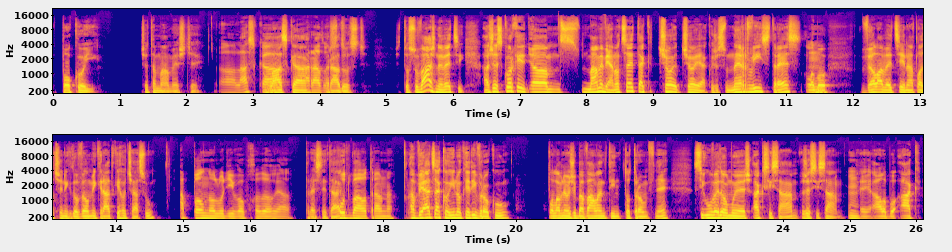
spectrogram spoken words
o pokoji? Čo tam máme ešte? láska, láska a radosť. radosť. To sú vážne veci. A že skôr, keď um, máme Vianoce, tak čo, čo je? Akože sú nervy, stres, mm. lebo veľa vecí je natlačených do veľmi krátkeho času. A plno ľudí v obchodoch a Presne tak. hudba otravná. A viac ako inokedy v roku, podľa mňa už iba Valentín to tromfne, si uvedomuješ, ak si sám, že si sám. Mm. Hej, alebo ak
